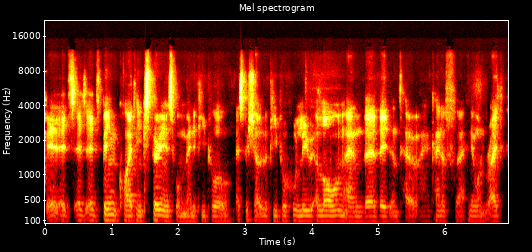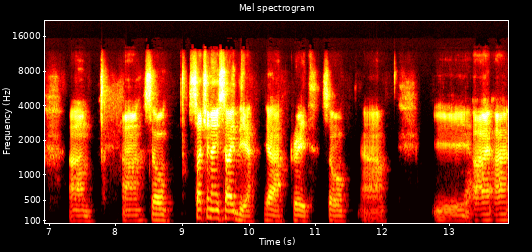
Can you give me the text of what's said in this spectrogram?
it's, it's, it's been quite an experience for many people, especially the people who live alone and uh, they don't have kind of uh, anyone, right? Um, uh, so such a nice idea. Yeah, great. So, uh, yeah, I, I,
